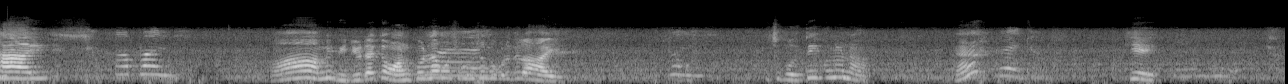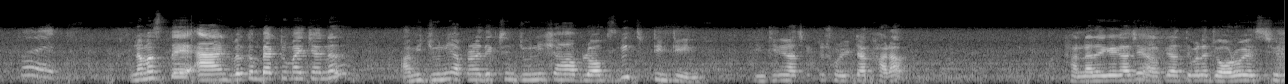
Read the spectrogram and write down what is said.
হাই আমি ভিডিওটাকে অন করলাম ও সঙ্গে সঙ্গে করে দিল হাই কিছু বলতেই হলো না। হ্যাঁ? কি? Namaste and welcome back to my channel আমি জুনি আপনারা দেখছেন জুনি সাহা ব্লগস উইথ টিনটিন টিনটিনের আজকে একটু শরীরটা খারাপ। ঠান্ডা লেগে গেছে কালকে রাত্রিবেলা জ্বরও এসেছিল।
